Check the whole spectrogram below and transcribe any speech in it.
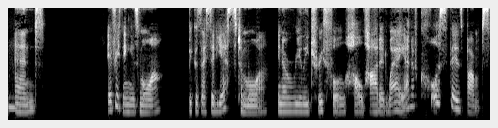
Mm. And everything is more because I said yes to more in a really truthful, wholehearted way. And of course there's bumps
